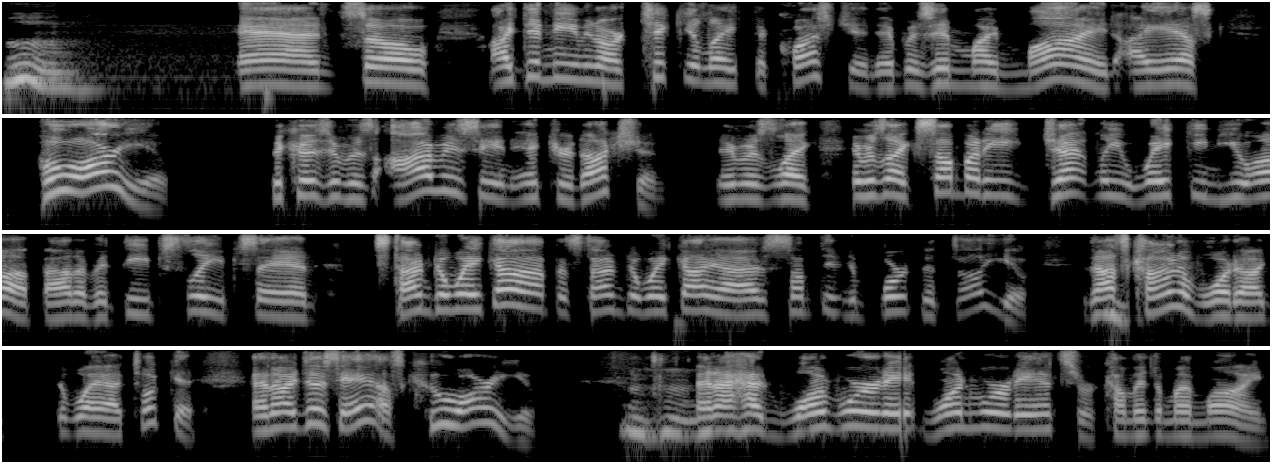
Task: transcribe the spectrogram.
Hmm. And so I didn't even articulate the question. It was in my mind. I asked, Who are you? Because it was obviously an introduction. It was like it was like somebody gently waking you up out of a deep sleep, saying, "It's time to wake up. It's time to wake up. I have something important to tell you." And that's kind of what I the way I took it. And I just asked, "Who are you?" Mm-hmm. And I had one word one word answer come into my mind,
